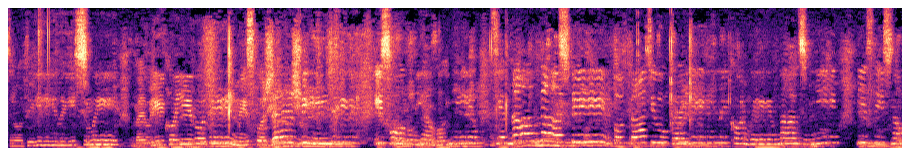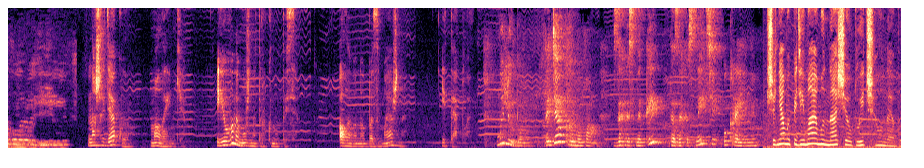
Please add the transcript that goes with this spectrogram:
Зродились ми великої години з пожеж війни, і з полум'я вогнів з'єднав нас біль по втраті України, кормив нас гнів і здійснав ворогів. Наше дякую маленьке, і його не можна торкнутися, але воно безмежне і тепле. Ми любимо та дякуємо вам, захисники та захисниці України. Щодня ми підіймаємо наші обличчя у небо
